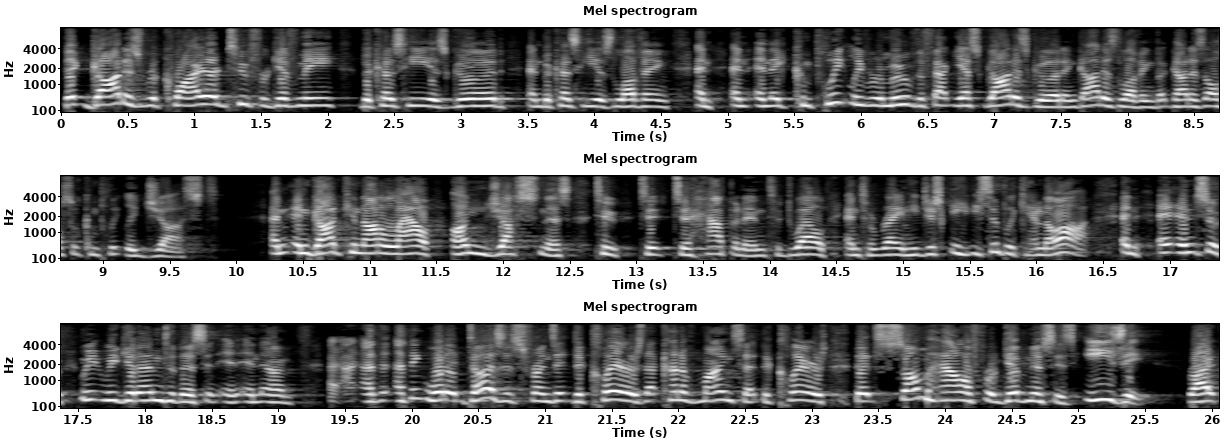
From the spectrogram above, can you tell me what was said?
That God is required to forgive me because He is good and because He is loving. And, and, and they completely remove the fact, yes, God is good and God is loving, but God is also completely just. And, and God cannot allow unjustness to, to, to happen and to dwell and to reign. He just, he, simply cannot. And, and, and, so we, we get into this and, and, and um, I, I think what it does is, friends, it declares, that kind of mindset declares that somehow forgiveness is easy right?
